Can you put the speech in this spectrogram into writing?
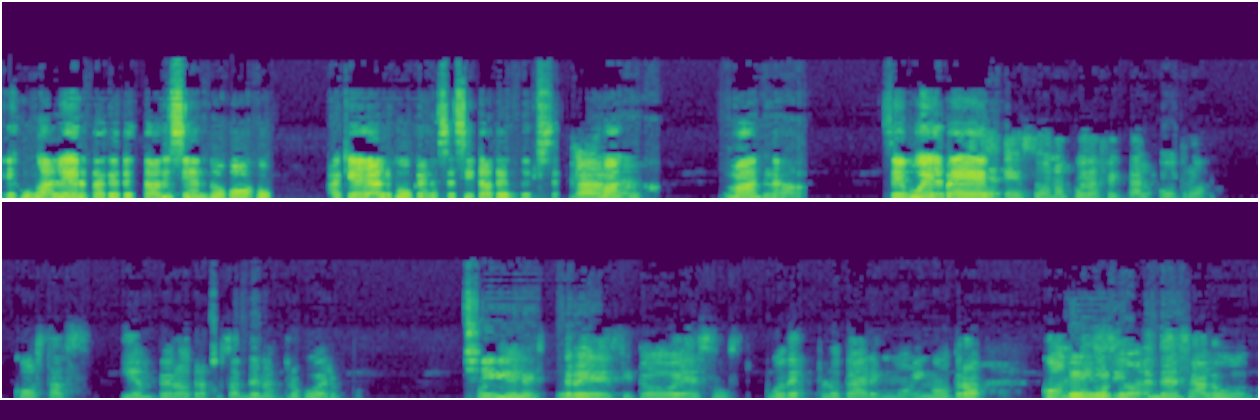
es un alerta que te está diciendo, ojo, aquí hay algo que necesita atenderse. Más nada. Más nada. Se vuelve... Eso no puede afectar otras cosas y empeorar otras cosas de nuestro cuerpo. Porque el estrés y todo eso puede explotar en, en otras condiciones de salud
